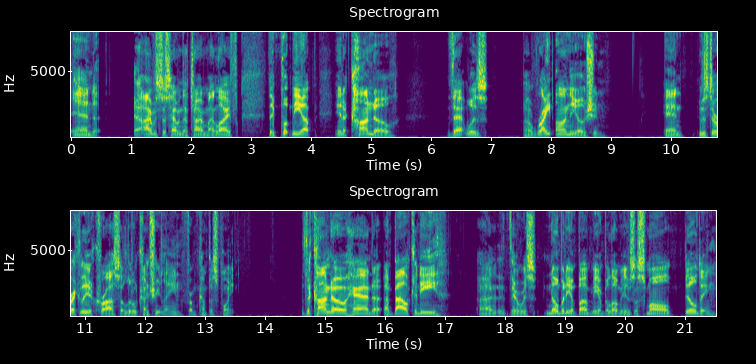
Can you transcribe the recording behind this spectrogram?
And I was just having the time of my life. They put me up in a condo that was uh, right on the ocean. And it was directly across a little country lane from Compass Point. The condo had a, a balcony. Uh, there was nobody above me or below me. It was a small building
